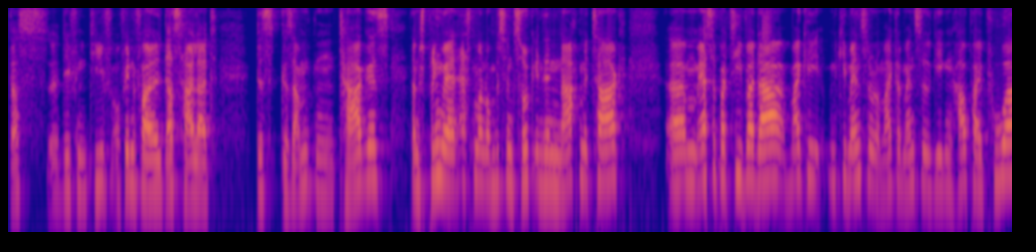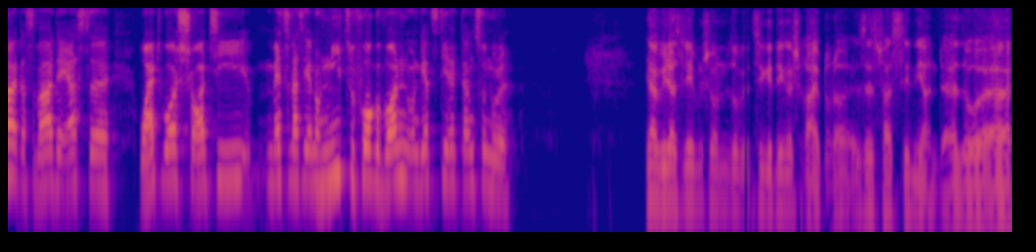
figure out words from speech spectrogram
Das äh, definitiv auf jeden Fall das Highlight des gesamten Tages. Dann springen wir erstmal noch ein bisschen zurück in den Nachmittag. Ähm, erste Partie war da Mikey, Mickey Menzel oder Michael Menzel gegen Haupai Pua. Das war der erste Whitewash Shorty. Menzel hatte ja noch nie zuvor gewonnen und jetzt direkt dann zu Null. Ja, wie das Leben schon so witzige Dinge schreibt, oder? Es ist faszinierend. Also äh,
